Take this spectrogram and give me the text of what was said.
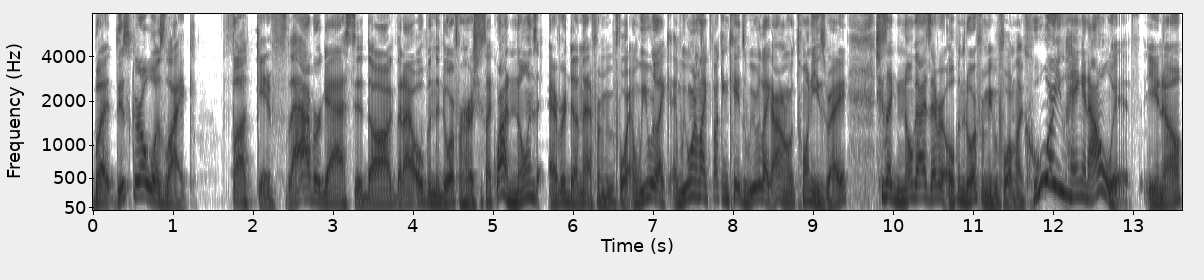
but this girl was like fucking flabbergasted, dog, that I opened the door for her. She's like, wow, no one's ever done that for me before. And we were like, and we weren't like fucking kids. We were like, I don't know, 20s, right? She's like, no guy's ever opened the door for me before. I'm like, who are you hanging out with? You know?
